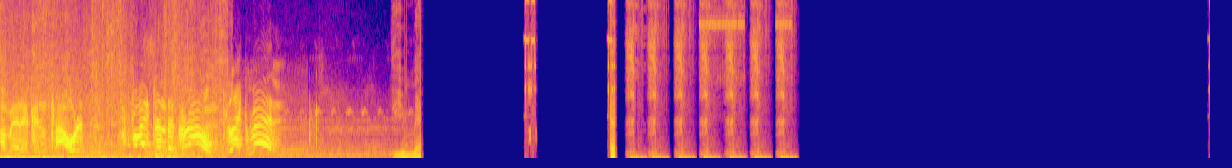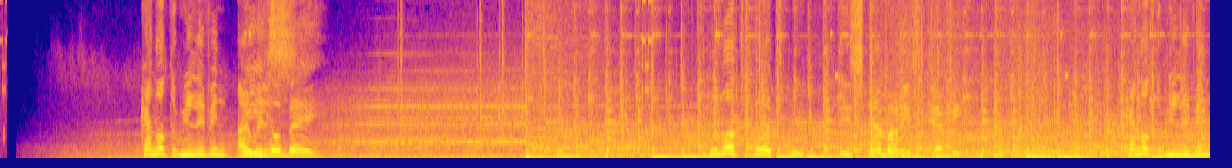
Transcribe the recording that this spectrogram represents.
American cowards, fight on the ground like men! The Amer- Cannot we live in peace? I will obey. Do not hurt me. This hammer is heavy. Cannot we live in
